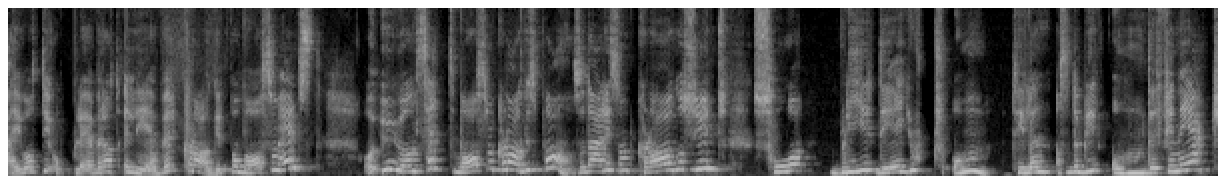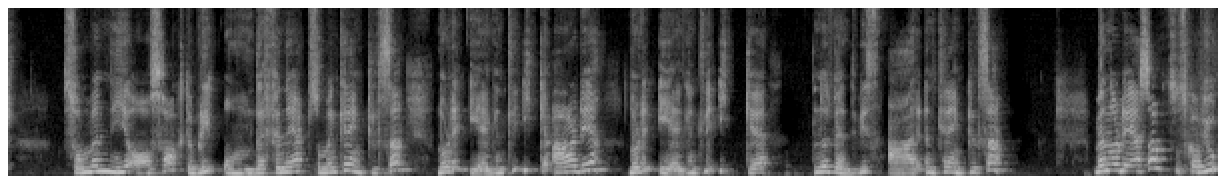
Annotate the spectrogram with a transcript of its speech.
er jo at de opplever at elever klager på hva som helst. Og uansett hva som klages på, så det er liksom klag og syt, så blir det gjort om til en Altså det blir omdefinert som en 9A-sak. Det blir omdefinert som en krenkelse når det egentlig ikke er det. Når det egentlig ikke nødvendigvis er en krenkelse. Men når det er sagt, så skal vi jo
